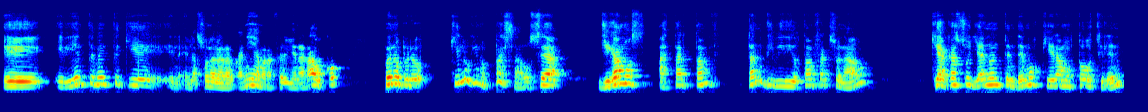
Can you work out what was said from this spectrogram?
Eh, evidentemente que en, la zona de la Araucanía, me refiero a en Arauco, bueno, pero ¿qué es lo que nos pasa? O sea, llegamos a estar tan, tan divididos, tan fraccionados, que acaso ya no entendemos que éramos todos chilenos.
